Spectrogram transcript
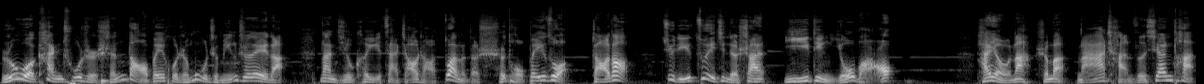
如果看出是神道碑或者墓志铭之类的，那你就可以再找找断了的石头碑座，找到距离最近的山一定有宝。还有呢，什么拿铲子先探，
